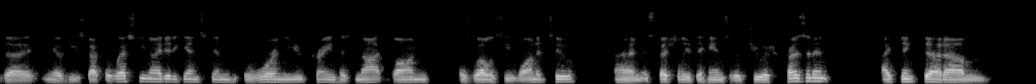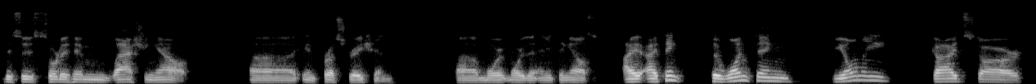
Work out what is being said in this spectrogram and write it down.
That you know he's got the West united against him. The war in the Ukraine has not gone as well as he wanted to, and especially at the hands of a Jewish president. I think that um, this is sort of him lashing out uh, in frustration uh, more more than anything else. I, I think the one thing, the only guide star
